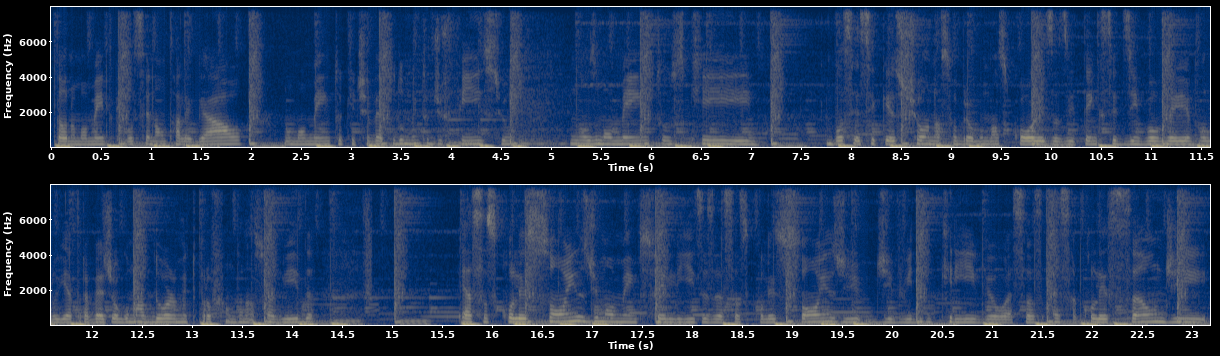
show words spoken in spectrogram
Então, no momento que você não tá legal, no momento que tiver tudo muito difícil, nos momentos que você se questiona sobre algumas coisas e tem que se desenvolver evoluir através de alguma dor muito profunda na sua vida. essas coleções de momentos felizes, essas coleções de, de vida incrível, essas, essa coleção de,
